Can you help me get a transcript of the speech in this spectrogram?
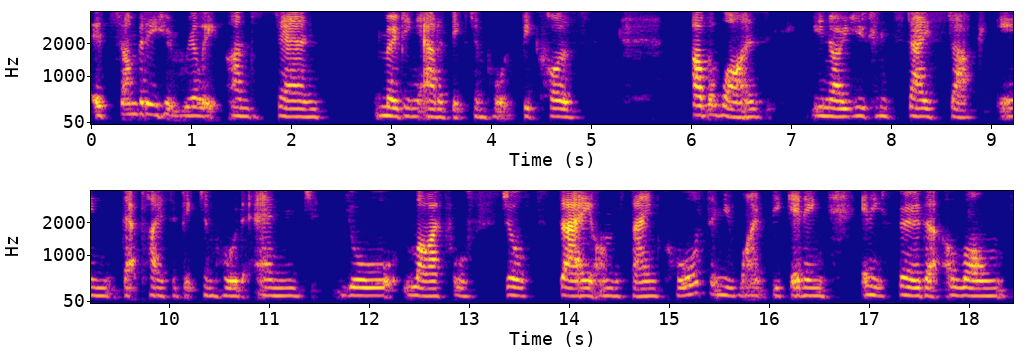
it's somebody who really understands moving out of victimhood because otherwise you know you can stay stuck in that place of victimhood and your life will still stay on the same course and you won't be getting any further along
